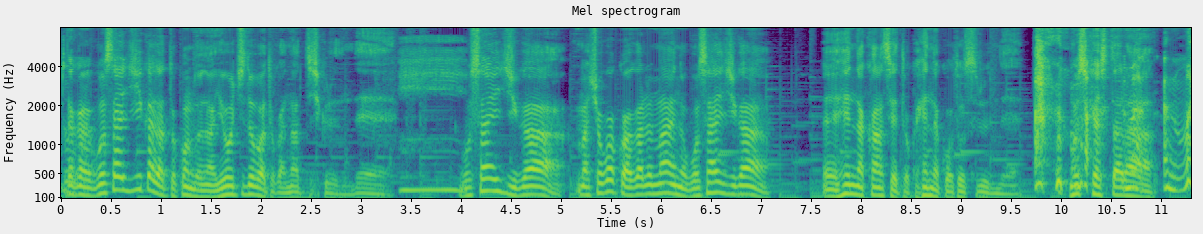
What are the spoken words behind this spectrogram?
と。だから5歳児以下だと今度は幼稚ドバとかになってくるんで、へー5歳児が、まあ小学校上がる前の5歳児が、えー変な感性とか変な行動するんで、もしかしたまらあ、、あのま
